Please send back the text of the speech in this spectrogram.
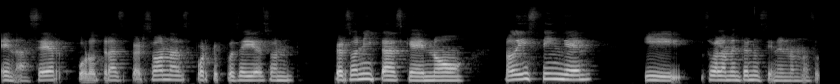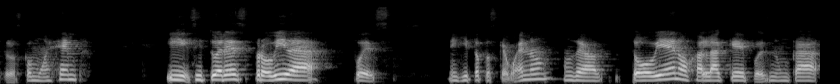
en hacer por otras personas, porque pues ellas son personitas que no, no distinguen y solamente nos tienen a nosotros como ejemplo. Y si tú eres pro vida, pues, hijito, pues qué bueno, o sea, todo bien, ojalá que pues nunca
